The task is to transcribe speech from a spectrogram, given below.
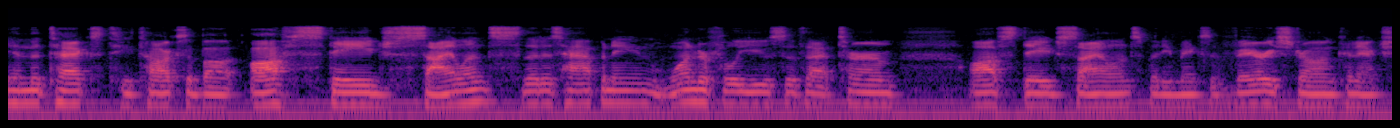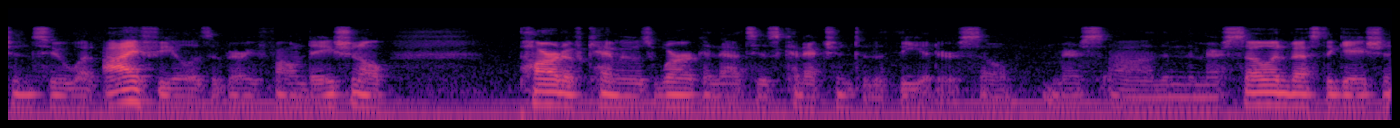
in the text. He talks about offstage silence that is happening. Wonderful use of that term, offstage silence, but he makes a very strong connection to what I feel is a very foundational part of Camus' work, and that's his connection to the theater. So uh, the, Meursault investigation,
